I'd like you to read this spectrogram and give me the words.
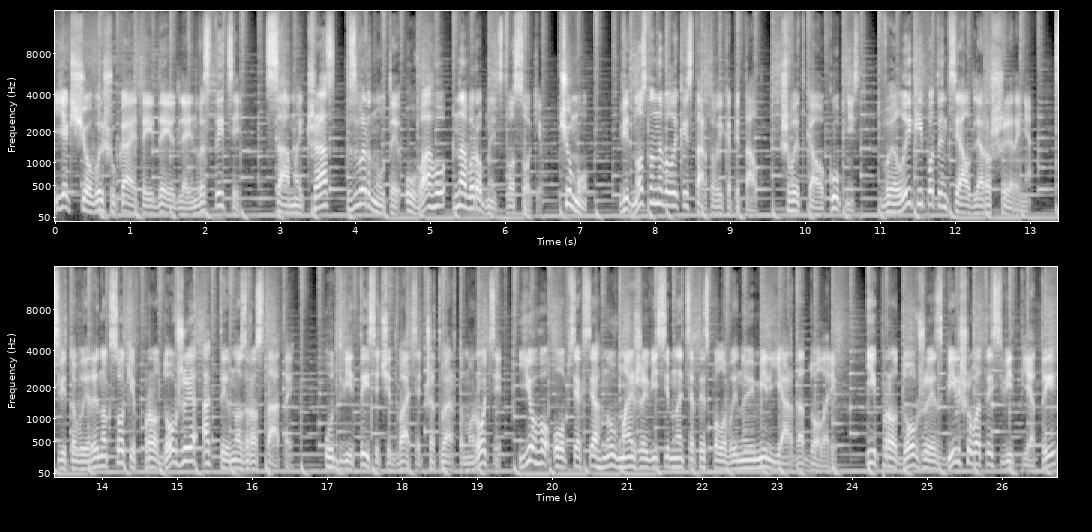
Якщо ви шукаєте ідею для інвестицій, саме час звернути увагу на виробництво соків. Чому? Відносно невеликий стартовий капітал, швидка окупність, великий потенціал для розширення. Світовий ринок соків продовжує активно зростати. У 2024 році його обсяг сягнув майже 18,5 мільярда доларів і продовжує збільшуватись від 5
